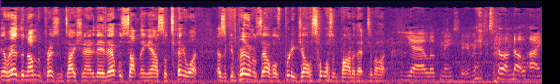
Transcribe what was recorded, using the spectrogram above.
Now, we had the number present representation out of there. That was something else. I'll tell you what, as a competitor myself, I was pretty jealous I wasn't part of that tonight. Yeah, look, me too, me too. I'm not lying.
